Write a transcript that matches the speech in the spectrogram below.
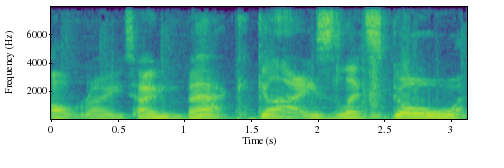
Alright, I'm back. Guys, let's go.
